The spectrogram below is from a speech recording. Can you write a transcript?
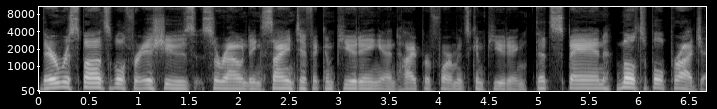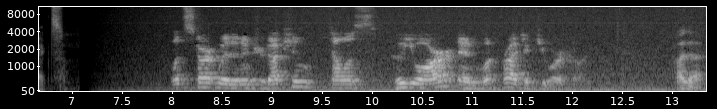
They're responsible for issues surrounding scientific computing and high performance computing that span multiple projects. Let's start with an introduction. Tell us who you are and what project you work on. Hi there.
